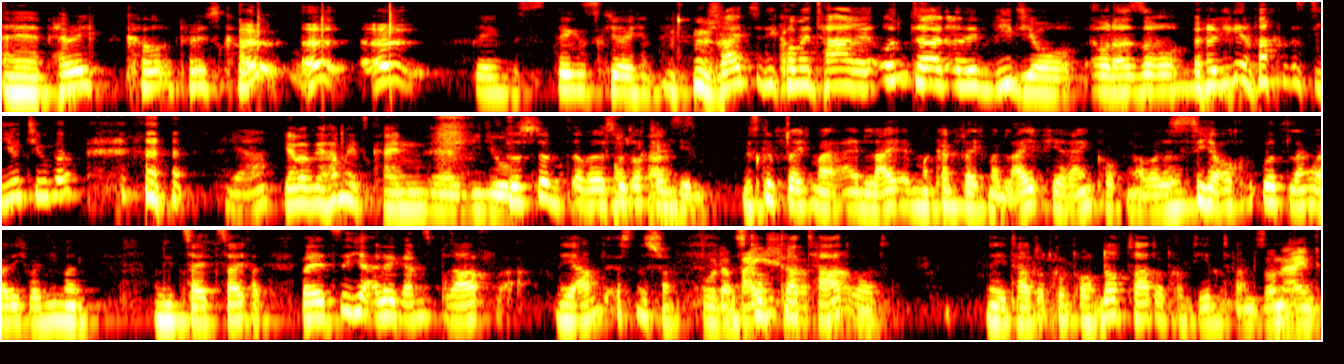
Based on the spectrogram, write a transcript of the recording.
äh, Perico Periscope. Dings, Dingskirchen. Schreibt in die Kommentare unter dem Video oder so. Wie machen das die YouTuber? Ja. Ja, aber wir haben jetzt kein äh, Video. Das stimmt, aber es wird auch keinen Podcast. geben. Es gibt vielleicht mal ein Live, man kann vielleicht mal live hier reingucken, aber das ist sicher auch kurz langweilig, weil niemand um die Zeit Zeit hat. Weil jetzt sicher alle ganz brav, nee, Abendessen ist schon. Oder es kommt gerade Tatort. Nee, Tatort kommt auch, doch, Tatort kommt jeden Tag. Nein,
